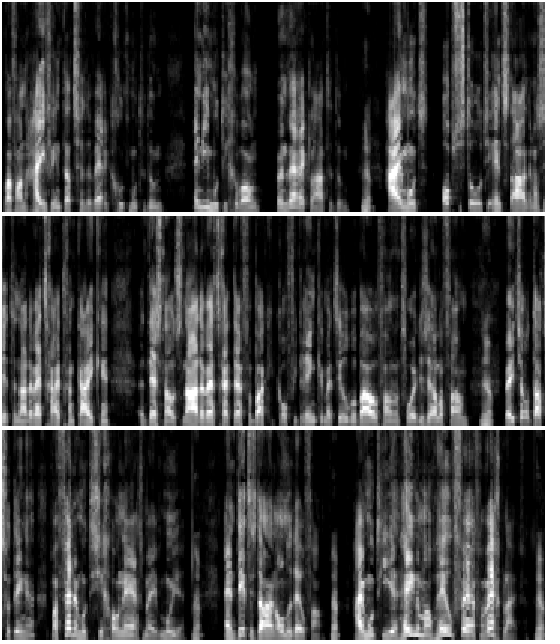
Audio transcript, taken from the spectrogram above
waarvan hij vindt dat ze de werk goed moeten doen. En die moet hij gewoon hun werk laten doen. Ja. Hij moet op zijn stoeltje in het stadion zitten, naar de wedstrijd gaan kijken. Eh, Desnoods na de wedstrijd even een bakje koffie drinken met Silberbouwen van wat vond je er zelf van. Ja. Weet je wel, dat soort dingen. Maar verder moet hij zich gewoon nergens mee bemoeien. Ja. En dit is daar een onderdeel van. Ja. Hij moet hier helemaal heel ver van weg blijven. Ja.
